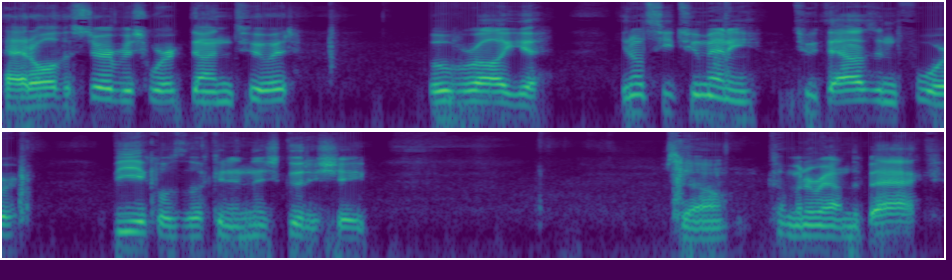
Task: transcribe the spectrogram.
Had all the service work done to it. Overall, you, you don't see too many 2004 vehicles looking in this good a shape. So, coming around the back,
